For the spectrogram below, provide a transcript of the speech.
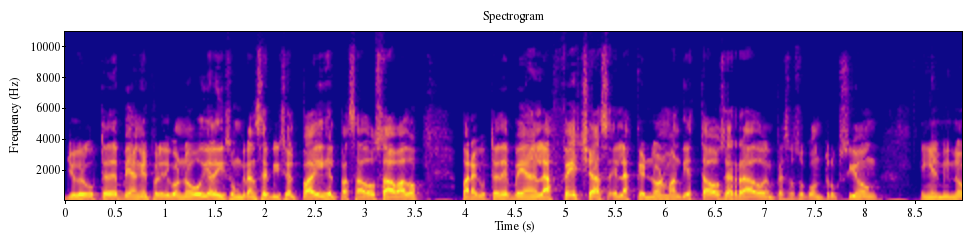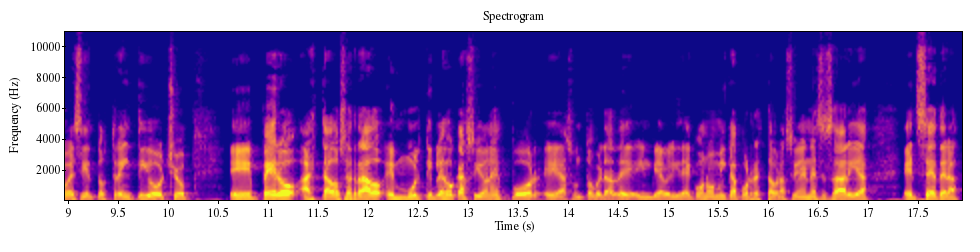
Yo creo que ustedes vean, el periódico El Nuevo Día le hizo un gran servicio al país el pasado sábado, para que ustedes vean las fechas en las que Normandy ha estado cerrado, empezó su construcción en el 1938 eh, pero ha estado cerrado en múltiples ocasiones por eh, asuntos, ¿verdad?, de inviabilidad económica, por restauraciones necesarias, etcétera.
